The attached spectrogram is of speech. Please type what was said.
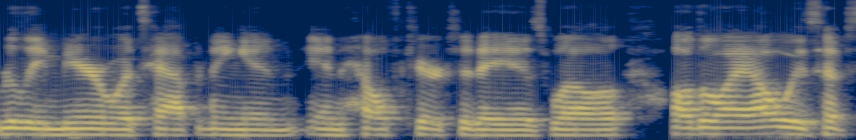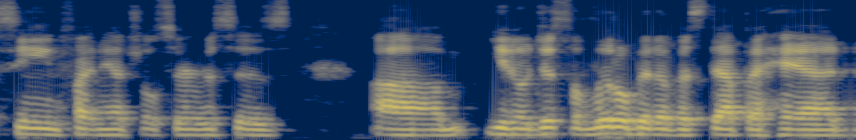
really mirror what's happening in in healthcare today as well. Although I always have seen financial services um, you know, just a little bit of a step ahead.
